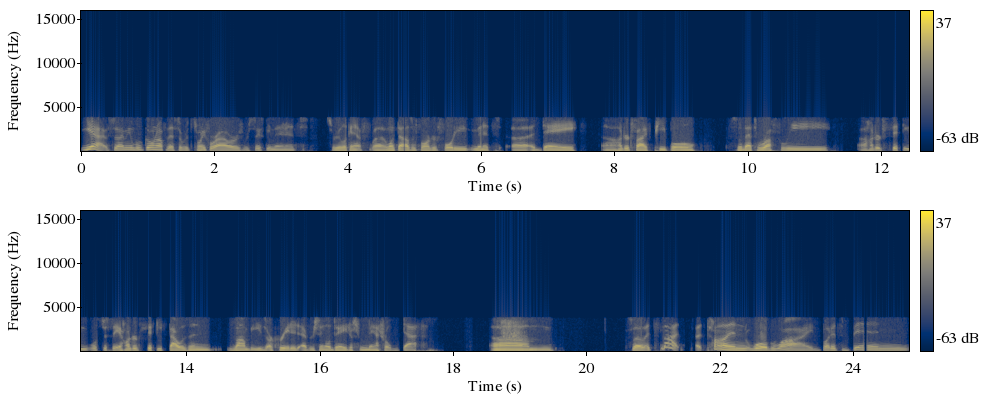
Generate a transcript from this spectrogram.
Yeah, so I mean, we're going off of this. So it's 24 hours, we're 60 minutes. So we're looking at uh, 1,440 minutes uh, a day, uh, 105 people. So that's roughly 150. Let's just say 150,000 zombies are created every single day just from natural death. Um, so it's not a ton worldwide, but it's been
